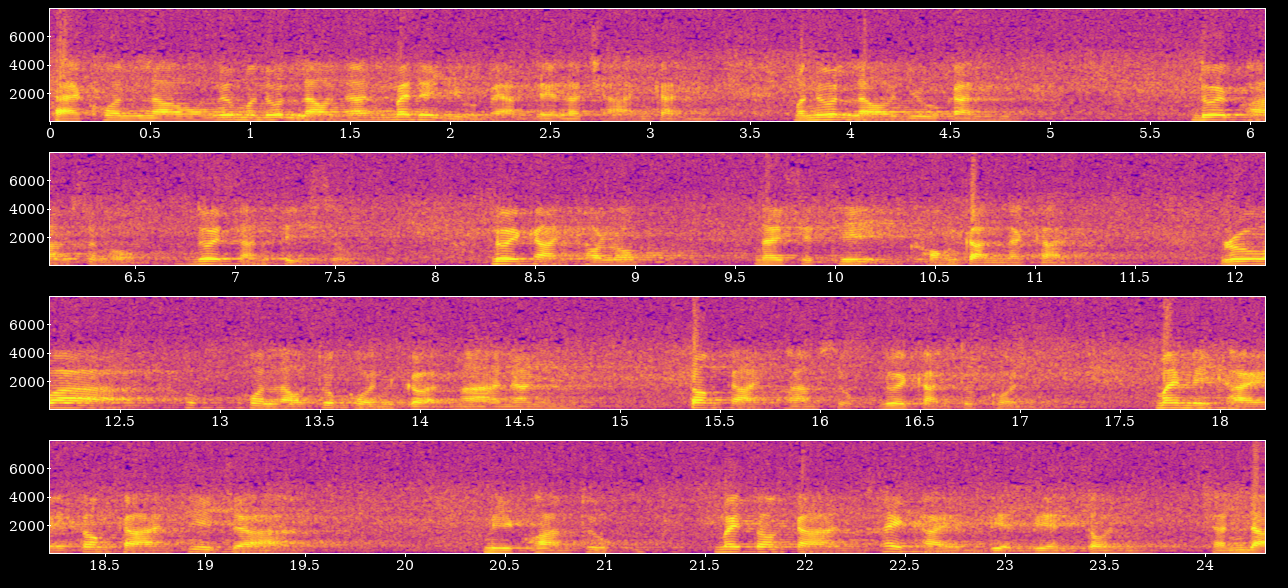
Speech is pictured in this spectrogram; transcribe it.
แต่คนเราหรือมนุษย์เรานั้นไม่ได้อยู่แบบเดรัจฉานกัน มนุษย์เราอยู่กันด้วยความสงบด้วยสันติสุข ด้วยการเคารพในสิทธิของกันและกัน รู้ว่าคนเราทุกคนเกิดมานั้น ต้องการความสุขด้วยกันทุกคน ไม่มีใครต้องการที่จะมีความทุกข์ไม่ต้องการให้ใครเบียดเบียนตนฉันใด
